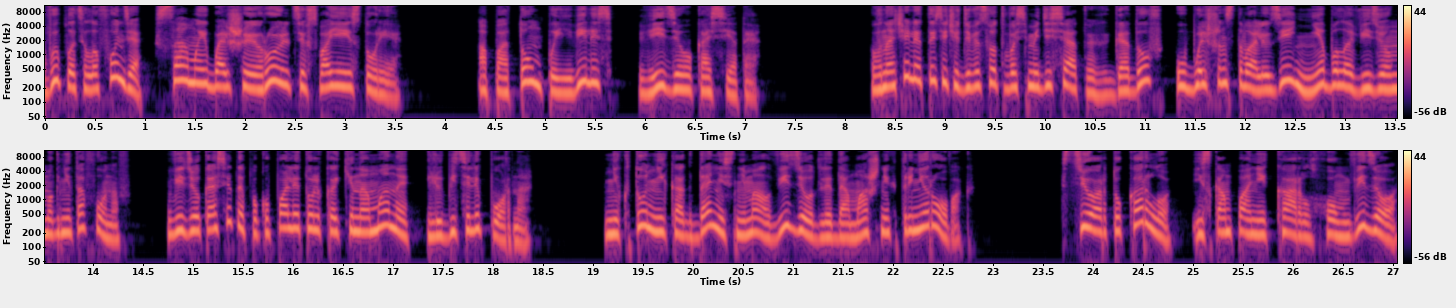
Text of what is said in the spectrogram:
выплатила фонде самые большие роялти в своей истории. А потом появились видеокассеты. В начале 1980-х годов у большинства людей не было видеомагнитофонов. Видеокассеты покупали только киноманы и любители порно. Никто никогда не снимал видео для домашних тренировок. Стюарту Карлу из компании Carl Home Video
